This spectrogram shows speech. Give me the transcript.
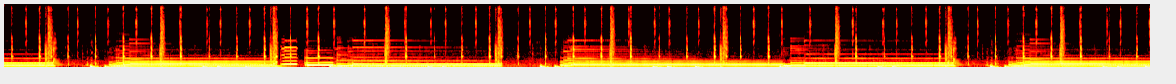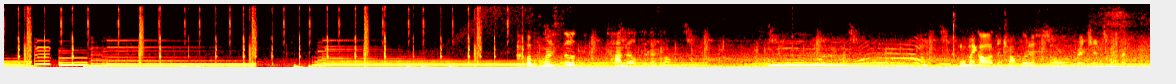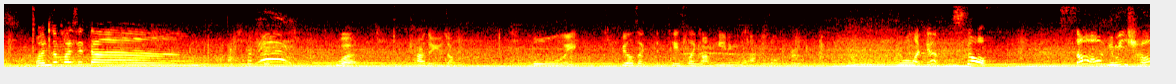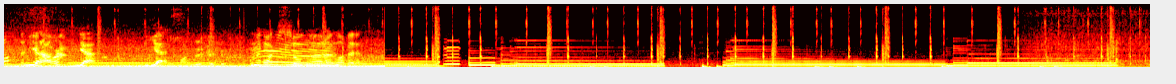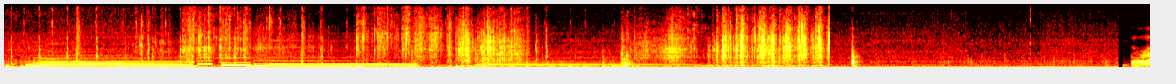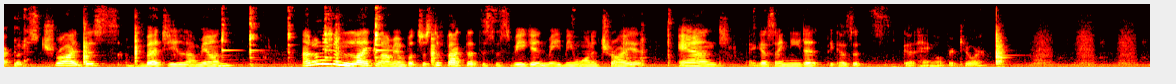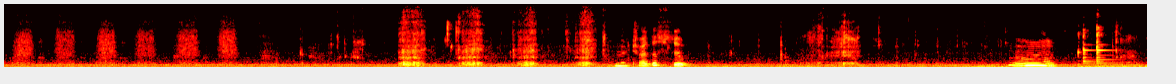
다 멜트됐어. oh my god the chocolate is so rich and sweet 완전 맛있다. What? Try the yuja. Holy. Feels like it tastes like I'm eating the actual fruit. You won't like it? So, So? You mean cho? It's Yeah. sour? yeah, yes. Oh my god, it's so good. I love it. veggie ramyeon. I don't even like ramyeon, but just the fact that this is vegan made me want to try it. And I guess I need it because it's good hangover cure. I'm gonna try the soup.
